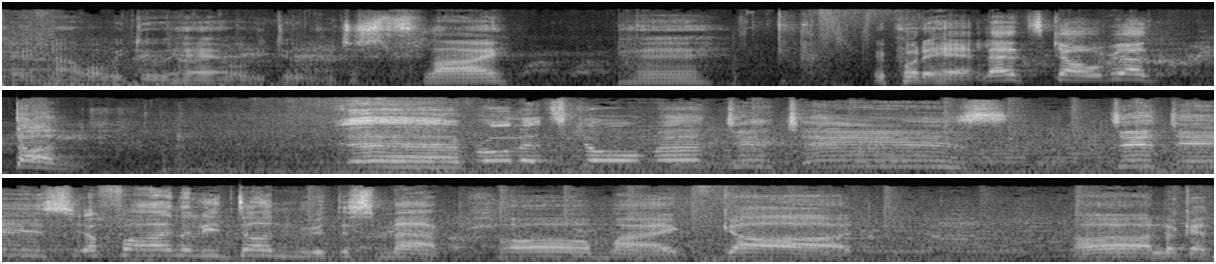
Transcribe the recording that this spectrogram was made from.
Okay, now what we do here, what we do, we just fly. Here. We put it here. Let's go. We are done. Yeah, bro, let's go, man. GG's. GG's. You're finally done with this map. Oh my god. Oh, look at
